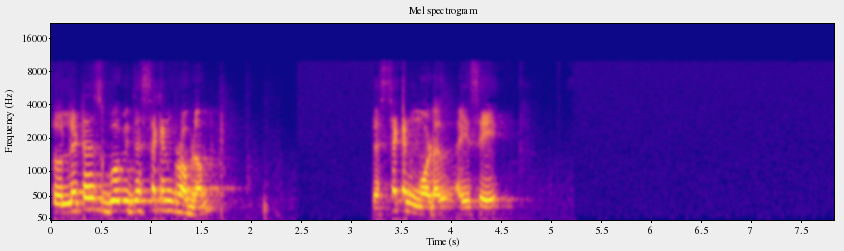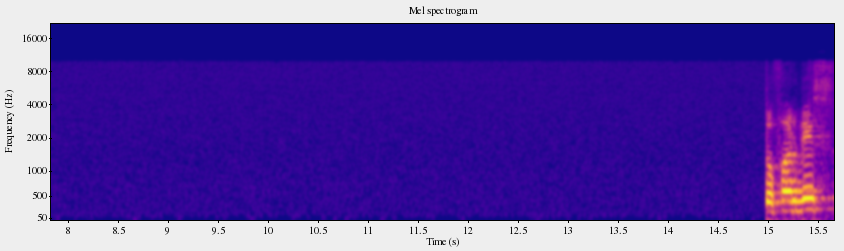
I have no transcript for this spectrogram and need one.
So let us go with the second problem. The second model, I say. So for this,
